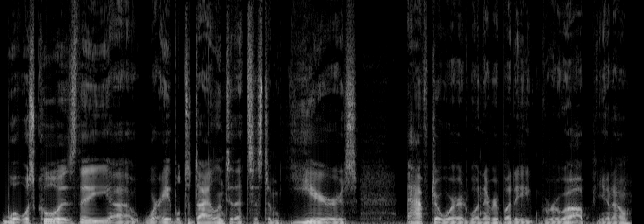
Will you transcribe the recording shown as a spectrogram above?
what was cool is they uh, were able to dial into that system years afterward when everybody grew up, you know?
